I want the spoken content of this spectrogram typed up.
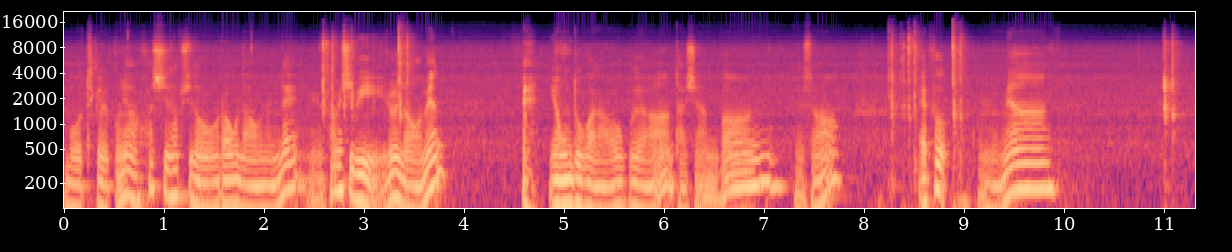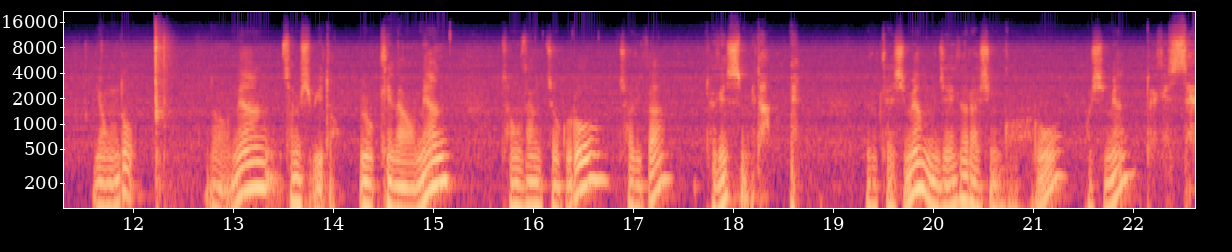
뭐 어떻게 할 거냐? 화씨 삽시 넣으라고 나오는데 32를 넣으면 네, 0도가 나오고요. 다시 한번 해서 F 고르면 0도 넣으면 32도 이렇게 나오면 정상적으로 처리가 되겠습니다. 네, 이렇게 하시면 문제 해결하신 거로 보시면 되겠어요.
